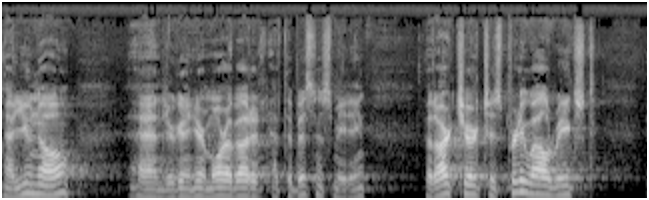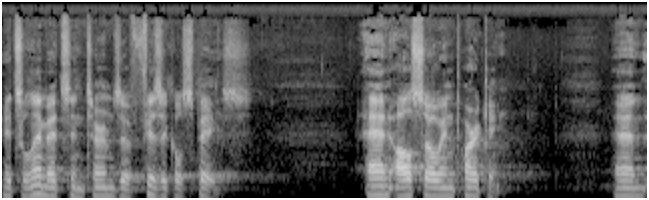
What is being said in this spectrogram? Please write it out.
Now, you know, and you're going to hear more about it at the business meeting, that our church has pretty well reached its limits in terms of physical space and also in parking. And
